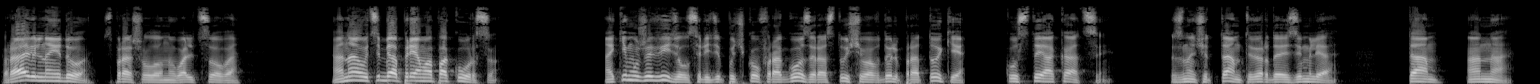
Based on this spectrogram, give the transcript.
Правильно иду, спрашивал он у Вальцова. Она у тебя прямо по курсу. Аким уже видел среди пучков рогоза, растущего вдоль протоки, кусты акации. Значит, там твердая земля. Там она.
